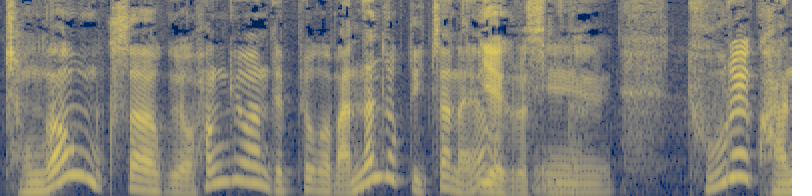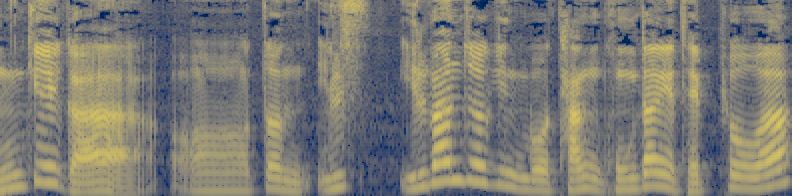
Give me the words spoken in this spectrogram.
정광훈 목사하고요, 황교안 대표가 만난 적도 있잖아요. 예, 그렇습니다. 예. 둘의 관계가 어, 어떤 일, 일반적인 뭐 당 공당의 대표와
